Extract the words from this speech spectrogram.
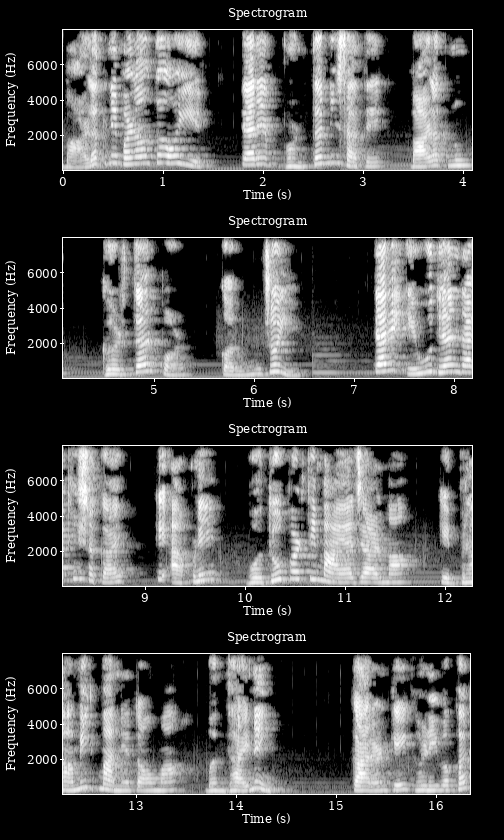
બાળકને ભણાવતા હોઈએ, ત્યારે ભણતરની સાથે બાળકનું ઘડતર પણ કરવું જોઈએ. ત્યારે એવું ધ્યાન રાખી શકાય કે આપણે વધુ પડતી માયાજાળમાં કે ભ્રામિક માન્યતાઓમાં બંધાય નહીં. કારણ કે ઘણી વખત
